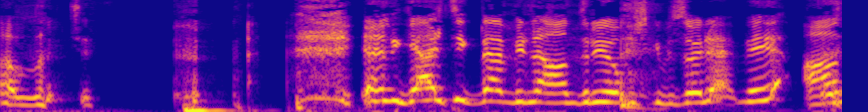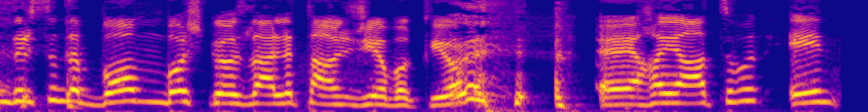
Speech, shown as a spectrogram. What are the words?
Allah cezası. Yani gerçekten birini andırıyormuş gibi söyle ve Anderson da bomboş gözlerle Tanju'ya bakıyor. Ee, hayatımın en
